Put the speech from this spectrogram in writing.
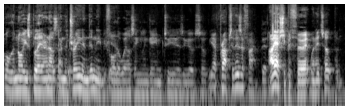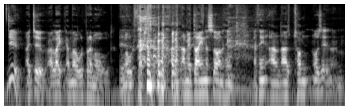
all the noise blaring out in the training, didn't he? Before Yeah. the Wales England game two years ago. So yeah, perhaps it is a factor. I actually prefer it when it's open. Do you? I do. I like. I'm old, but I'm old. I'm old fashioned. I'm, I'm, a dinosaur. And I think. I think. And as Tom was it. Um,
